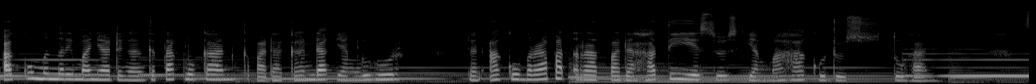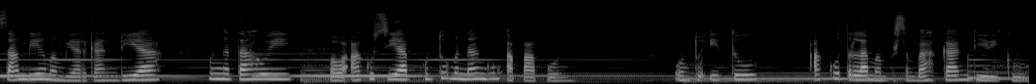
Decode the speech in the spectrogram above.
Aku menerimanya dengan ketaklukan kepada kehendak yang luhur dan aku merapat erat pada hati Yesus yang Maha Kudus, Tuhan sambil membiarkan dia mengetahui bahwa aku siap untuk menanggung apa pun. Untuk itu, aku telah mempersembahkan diriku.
